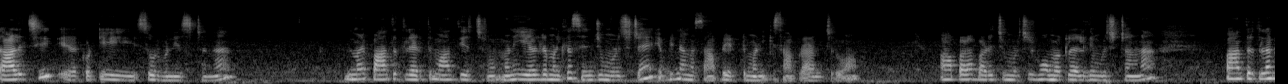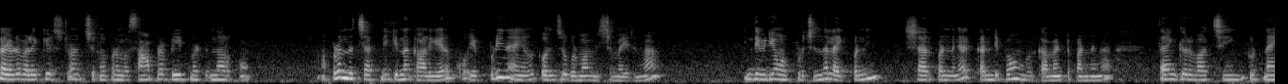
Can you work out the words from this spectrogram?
தாளித்து கொட்டி சூடு பண்ணி வச்சிட்டேங்க. இந்த மாதிரி பாத்திரத்தில் எடுத்து மாற்றி வச்சுருவோம். மணி ஏழரை மணிக்கெலாம் செஞ்சு முடிச்சிட்டேன். எப்படி நாங்கள் சாப்பிட எட்டு மணிக்கு சாப்பிட ஆரம்பிச்சிருவோம். பாப்பாலாம் படித்து முடிச்சுட்டு ஹோம்ஒர்க்லாம் எழுதி முடிச்சிட்டாங்கன்னா பாத்திரத்தெலாம் கையோட விளக்கி வச்சிட்டோம்னு வச்சுக்கோங்க. அப்போ நம்ம சாப்பிட்ற பிளேட் மட்டும்தான் இருக்கும். அப்புறம் இந்த சட்னிக்கு தான் காலையாக இருக்கும் எப்படி நான் எங்களுக்கு கொஞ்சம் குடும்பம் மிச்சமாயிருங்க. இந்த வீடியோ உங்களுக்கு பிடிச்சிருந்தா லைக் பண்ணி ஷேர் பண்ணுங்கள் கண்டிப்பாக உங்களுக்கு கமெண்ட் பண்ணுங்கள் தேங்க்யூ ஃபார் வாட்சிங் குட் நைட்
